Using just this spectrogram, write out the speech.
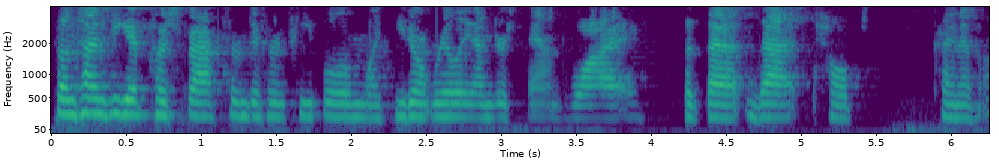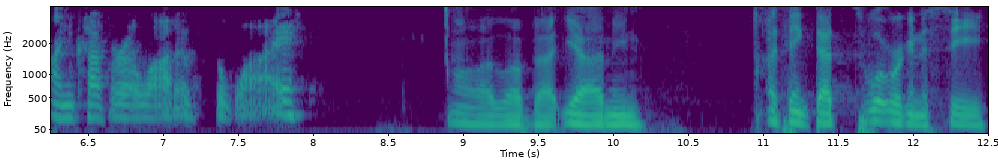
sometimes you get pushback from different people and like you don't really understand why, but that that helps kind of uncover a lot of the why. Oh, I love that. Yeah, I mean, I think that's what we're going to see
